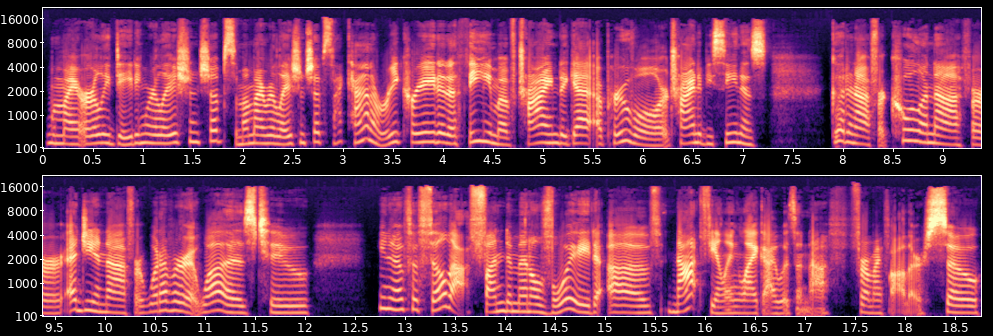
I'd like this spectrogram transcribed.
when my early dating relationships, some of my relationships, I kind of recreated a theme of trying to get approval or trying to be seen as good enough or cool enough or edgy enough or whatever it was to, you know, fulfill that fundamental void of not feeling like I was enough for my father. So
